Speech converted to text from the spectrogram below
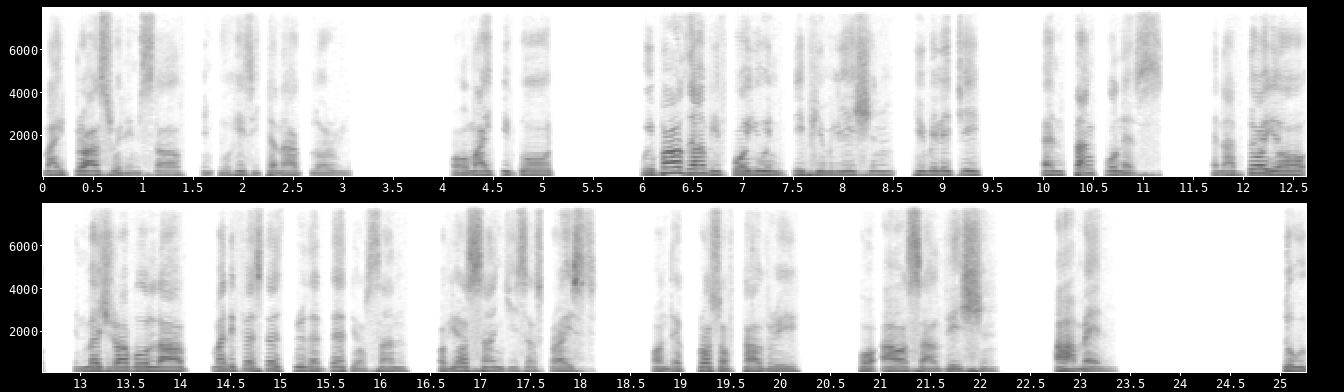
might draw us with himself into his eternal glory. Almighty God, we bow down before you in deep humiliation, humility, and thankfulness, and adore your immeasurable love manifested through the death of your Son, of your Son Jesus Christ, on the cross of Calvary for our salvation. Amen. So we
